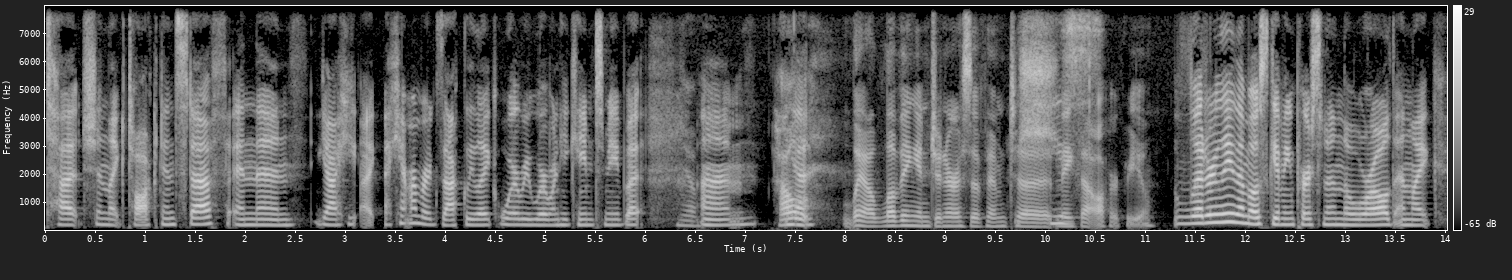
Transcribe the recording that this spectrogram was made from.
touch and like talked and stuff. And then, yeah, he, I, I can't remember exactly like where we were when he came to me, but, yeah. um, how, yeah yeah, loving and generous of him to He's make that offer for you. Literally the most giving person in the world and like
